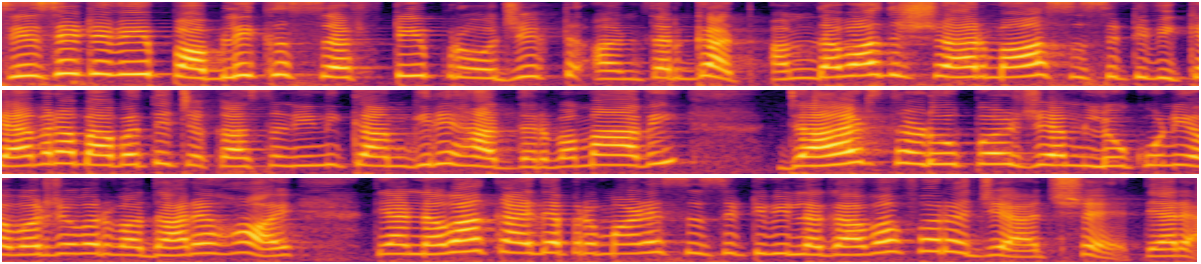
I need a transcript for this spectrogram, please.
સીસીટીવી પબ્લિક સેફટી પ્રોજેક્ટ અંતર્ગત અમદાવાદ શહેરમાં સીસીટીવી કેમેરા બાબતે ચકાસણીની કામગીરી હાથ ધરવામાં આવી. જાહેર સ્થળો પર જેમ લોકોની અવરજવર વધારે હોય, ત્યાં નવા કાયદા પ્રમાણે સીસીટીવી લગાવવા ફરજિયાત છે. ત્યારે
